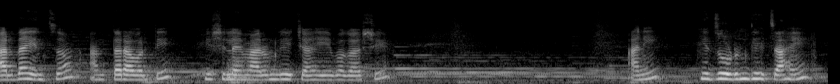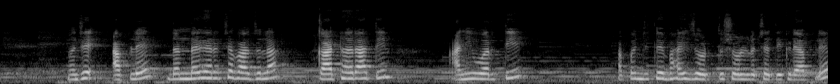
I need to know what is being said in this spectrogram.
अर्धा इंच अंतरावरती ही शिलाई मारून घ्यायची आहे बघा अशी. आणि हे जोडून घ्यायचं आहे. म्हणजे आपले दंडघेराच्या बाजूला काठ राहतील आणि वरती आपण जिथे भाई जोडतो शोल्डरच्या तिकडे आपले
